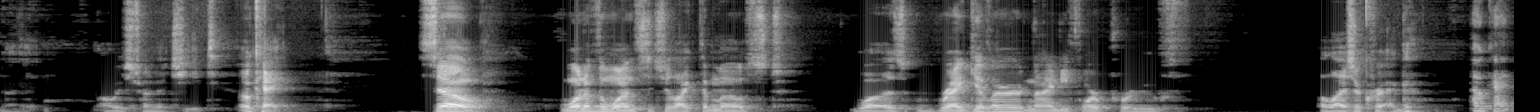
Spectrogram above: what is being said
Nugget. Always trying to cheat. Okay. So, one of the ones that you like the most was regular 94 proof Elijah Craig. Okay.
